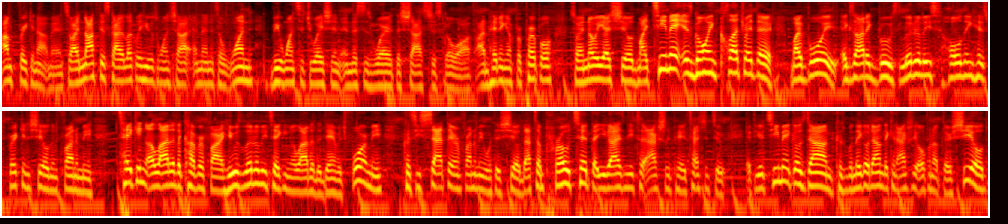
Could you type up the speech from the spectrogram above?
I'm freaking out, man. So I knocked this guy. Luckily, he was one shot, and then it's a 1v1 situation, and this is where the shots just go off. I'm hitting him for purple, so I know he has shield. My teammate is going clutch right there. My boy, Exotic Boost, literally holding his freaking shield in front of me, taking a lot of the cover fire. He was literally taking a lot of the damage for me because he sat there in front of me with his shield. That's a pro tip that you guys need to actually pay attention to. If your teammate goes down, because when they go down, they can actually open up their shield,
